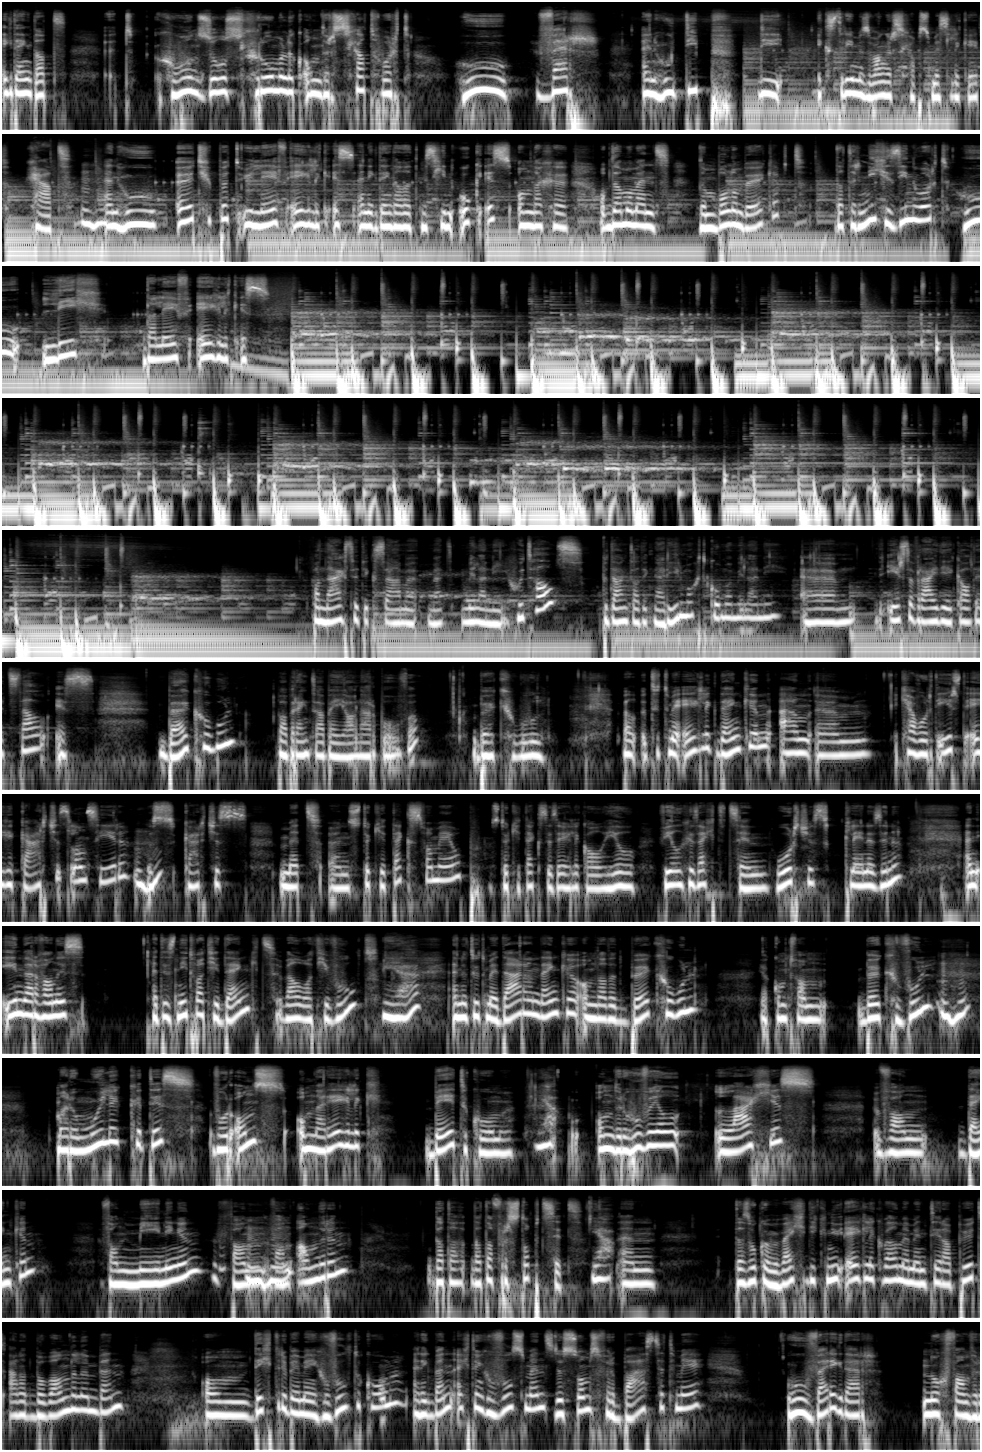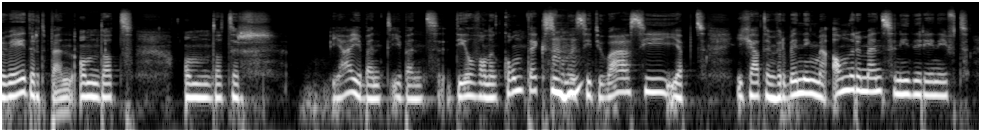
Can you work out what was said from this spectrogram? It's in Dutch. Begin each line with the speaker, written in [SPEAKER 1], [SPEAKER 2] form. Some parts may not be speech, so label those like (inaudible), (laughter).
[SPEAKER 1] Ik denk dat het gewoon zo schromelijk onderschat wordt hoe ver en hoe diep die extreme zwangerschapsmisselijkheid gaat. En hoe uitgeput je lijf eigenlijk is. En ik denk dat het misschien ook is omdat je op dat moment een bolle buik hebt, dat er niet gezien wordt hoe leeg dat lijf eigenlijk is.
[SPEAKER 2] Vandaag zit ik samen met Melanie Goedhals. Bedankt dat ik naar hier mocht komen, Melanie. Ehm, de eerste vraag die ik altijd stel is buikgevoel. Wat brengt dat bij jou naar boven?
[SPEAKER 1] Buikgevoel. Wel, het doet mij eigenlijk denken aan... ehm, ik ga voor het eerst eigen kaartjes lanceren. Dus kaartjes met een stukje tekst van mij op. Een stukje tekst is eigenlijk al heel veel gezegd. Het zijn woordjes, kleine zinnen. En één daarvan is... Het is niet wat je denkt, wel wat je voelt.
[SPEAKER 2] Ja.
[SPEAKER 1] En het doet mij daaraan denken, omdat het buikgevoel ja, komt van buikgevoel. Maar hoe moeilijk het is voor ons om daar eigenlijk bij te komen.
[SPEAKER 2] Ja.
[SPEAKER 1] Onder hoeveel laagjes van denken, van meningen, van, van anderen, dat dat, dat dat verstopt zit.
[SPEAKER 2] Ja.
[SPEAKER 1] En dat is ook een weg die ik nu eigenlijk wel met mijn therapeut aan het bewandelen ben, om dichter bij mijn gevoel te komen. En ik ben echt een gevoelsmens, dus soms verbaast het mij hoe ver ik daar nog van verwijderd ben. Omdat, omdat er... Ja, je bent, je bent deel van een context, van een situatie. Je, hebt, je gaat in verbinding met andere mensen. Iedereen heeft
